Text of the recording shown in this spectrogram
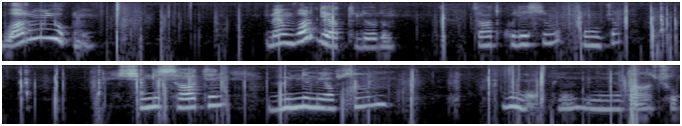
Var mı yok mu? Ben var diye hatırlıyordum. Saat kulesi olacak. Şimdi saatin yünle mi yapsam? Yünle yapayım. Yünle daha çok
